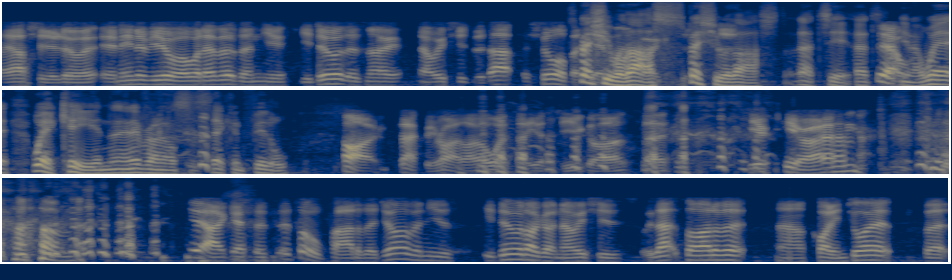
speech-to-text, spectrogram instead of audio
they ask you to do an interview or whatever, then you, you do it. There's no no issues with that for sure. But yeah, Especially with us, especially with us. That's it. That's Yeah. you know we're we're key, and then everyone else is second fiddle. Oh, exactly right. Like, I always say yes to you guys. So here, here I am. um, yeah, I guess it's, it's all part of the job, and you just, you do it. I got no issues with that side of it. Uh, quite enjoy it, but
